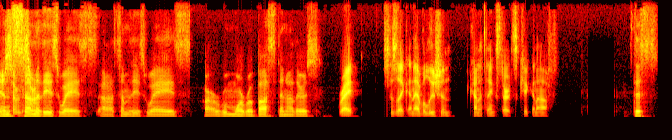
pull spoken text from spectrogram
and some, sort of these ways uh, some of these ways are more robust than others right. So it's like an evolution kind of thing starts kicking off. this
